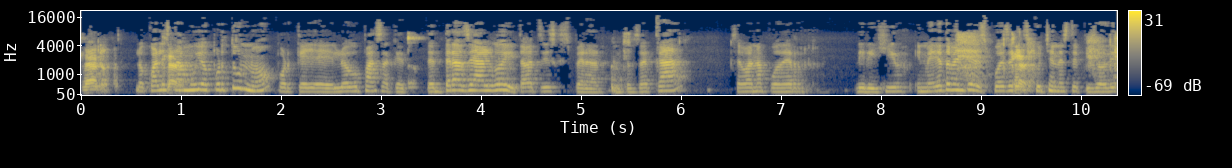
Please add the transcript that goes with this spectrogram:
Claro. Lo cual está muy oportuno, porque luego pasa que te enteras de algo y todavía tienes que esperar. Entonces, acá se van a poder dirigir inmediatamente después de que escuchen este episodio.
